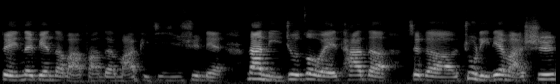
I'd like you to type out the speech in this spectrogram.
对那边的马房的马匹进行训练。那你就作为他的这个助理练马师，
